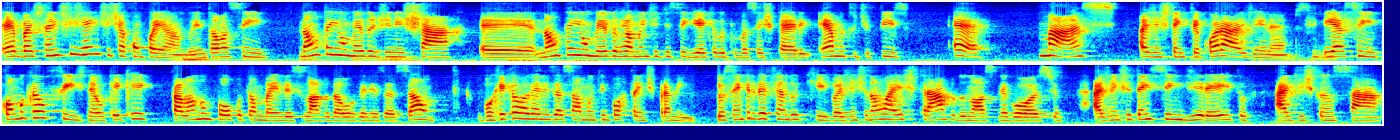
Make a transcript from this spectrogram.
é bastante gente te acompanhando. Então, assim, não tenham medo de nichar, é, não tenham medo realmente de seguir aquilo que vocês querem. É muito difícil? É. Mas a gente tem que ter coragem, né? Sim. E assim, como que eu fiz, né? O que que. Falando um pouco também desse lado da organização, por que, que a organização é muito importante para mim? Eu sempre defendo que a gente não é escravo do nosso negócio. A gente tem sim direito a descansar,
